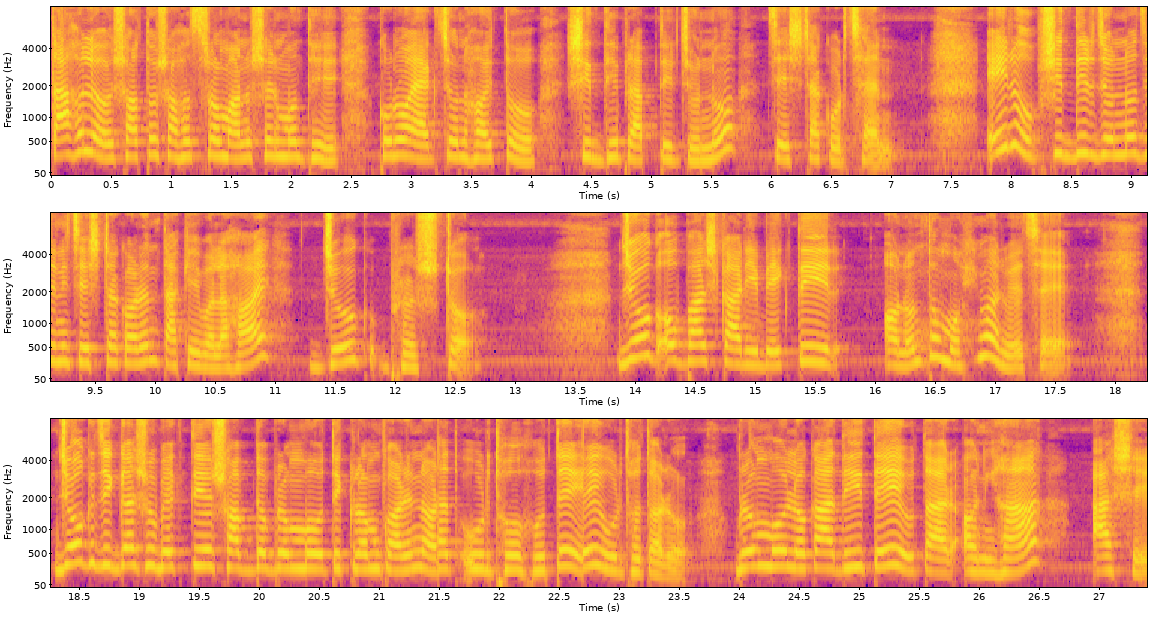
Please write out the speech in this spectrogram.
তা হলো শত সহস্র মানুষের মধ্যে কোনো একজন হয়তো সিদ্ধি প্রাপ্তির জন্য চেষ্টা করছেন। এইরূপ সিদ্ধির জন্য যিনি চেষ্টা করেন তাকে বলা হয় যোগ ভ্রষ্ট যোগ অভ্যাসকারী ব্যক্তির অনন্ত মহিমা রয়েছে। যোগ জিজ্ঞাসু ব্যক্তিও শব্দ ব্রহ্ম অতিক্রম করেন, অর্থাৎ ঊর্ধ্ব হতে ঊর্ধ্বতর। ব্রহ্ম লোকাদিতেও তার অনীহা আসে,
